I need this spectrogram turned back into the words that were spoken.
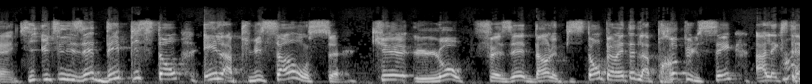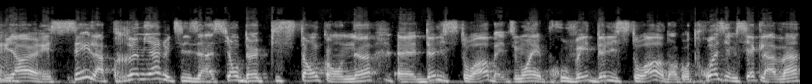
euh, qui utilisait des pistons et la puissance que l'eau faisait dans le piston permettait de la propulser à l'extérieur. Et c'est la première utilisation d'un piston qu'on a euh, de l'histoire, ben, du moins éprouvé de l'histoire, donc au troisième siècle avant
